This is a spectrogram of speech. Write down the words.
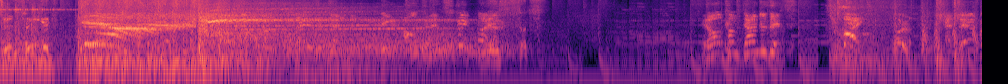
瞬寸劇 comes down to this. Fight! And there's the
